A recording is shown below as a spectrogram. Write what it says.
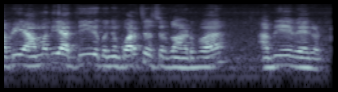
அப்படியே அமைதியாக தீ கொஞ்சம் குறைச்சி வச்சுருக்கோம் அடுப்பை. அப்படியே வேகட்டும்.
